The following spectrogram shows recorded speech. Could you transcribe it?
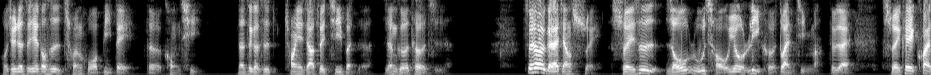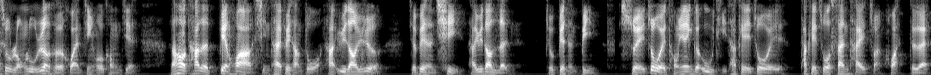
我觉得这些都是存活必备的空气，那这个是创业家最基本的人格特质。最后一个来讲水，水是柔如绸又力可断金嘛，对不对？水可以快速融入任何环境或空间，然后它的变化形态非常多，它遇到热就变成气，它遇到冷就变成冰。水作为同样一个物体，它可以作为它可以做三态转换，对不对？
